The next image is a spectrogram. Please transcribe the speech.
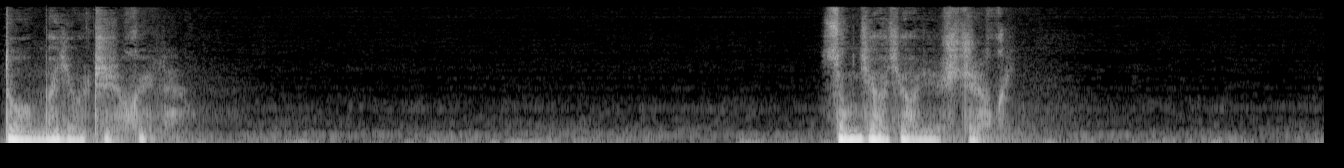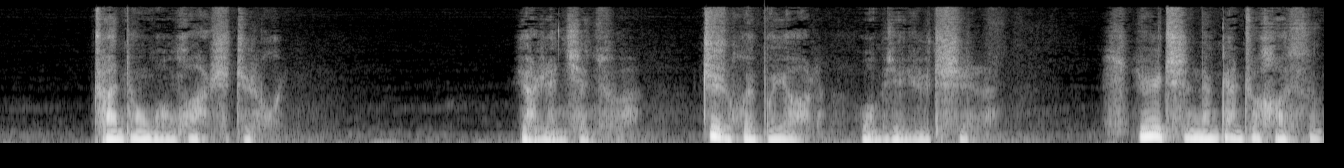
都没有智慧了。宗教教育是智慧，传统文化是智慧，要认清楚啊！智慧不要了，我们就愚痴了。愚痴能干出好事吗？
